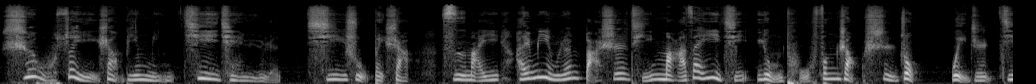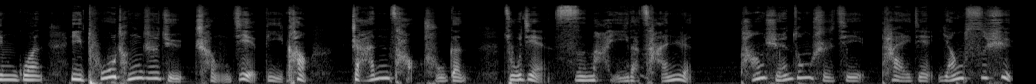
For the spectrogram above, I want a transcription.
十五岁以上兵民七千余人。悉数被杀。司马懿还命人把尸体码在一起，用土封上示众，谓之金棺，以屠城之举惩戒抵抗，斩草除根，足见司马懿的残忍。唐玄宗时期，太监杨思绪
